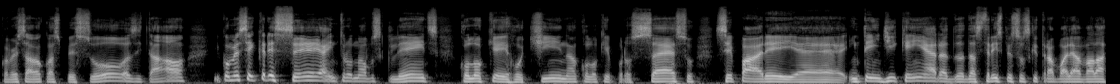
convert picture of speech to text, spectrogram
conversava com as pessoas e tal. E comecei a crescer, aí entrou novos clientes, coloquei rotina, coloquei processo, separei, é, entendi quem era das três pessoas que trabalhava lá,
